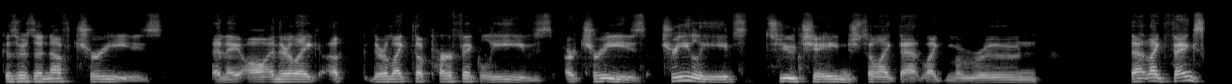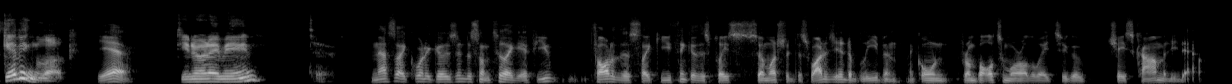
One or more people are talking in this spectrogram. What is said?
Because there's enough trees and they all and they're like a, they're like the perfect leaves or trees, tree leaves to change to like that like maroon that like Thanksgiving look. Yeah. Do you know what I mean? Dude. And that's like when it goes into something too. Like if you thought of this, like you think of this place so much like this, why did you end up leaving? Like going from Baltimore all the way to go chase comedy down.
